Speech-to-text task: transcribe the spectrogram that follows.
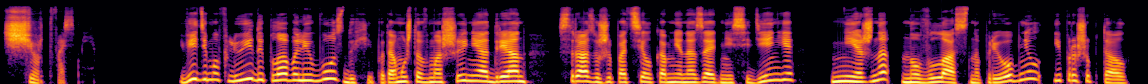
Чёрт возьми. Видимо, флюиды плавали в воздухе, потому что в машине Адриан сразу же подсел ко мне на заднее сиденье, нежно, но властно приобнял и прошептал.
